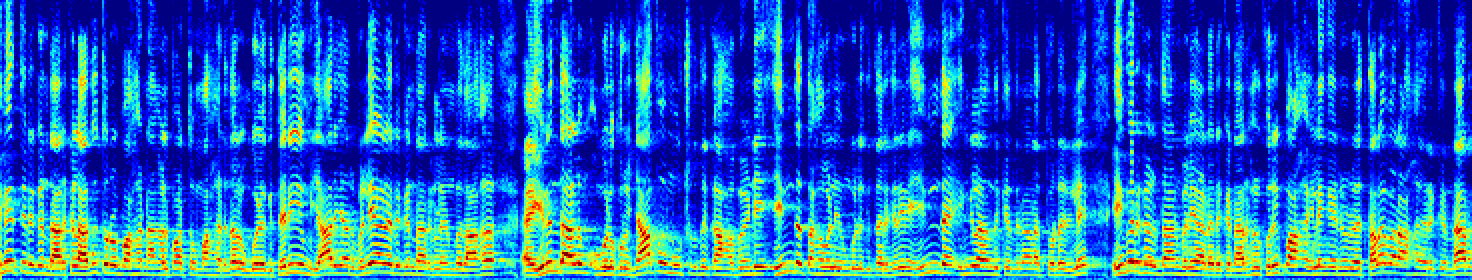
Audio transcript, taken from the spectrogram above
இணைத்திருக்கின்றார்கள். அது தொடர்பாக நாங்கள் பார்த்தோமாக இருந்தால் உங்களுக்கு தெரியும் யார் யார் விளையாட இருக்கின்றார்கள் என்பதாக அஹ், இருந்தாலும் உங்களுக்கு ஒரு ஞாபகம் ஊற்றுவதற்காக வேண்டி இந்த தகவலை உங்களுக்கு தருகிறேன். இந்த இங்கிலாந்துக்கு எதிரான தொடரிலே இவர்கள் தான் விளையாட இருக்கின்றார்கள். குறிப்பாக இலங்கையினுடைய தலைவராக இருக்கின்றார்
